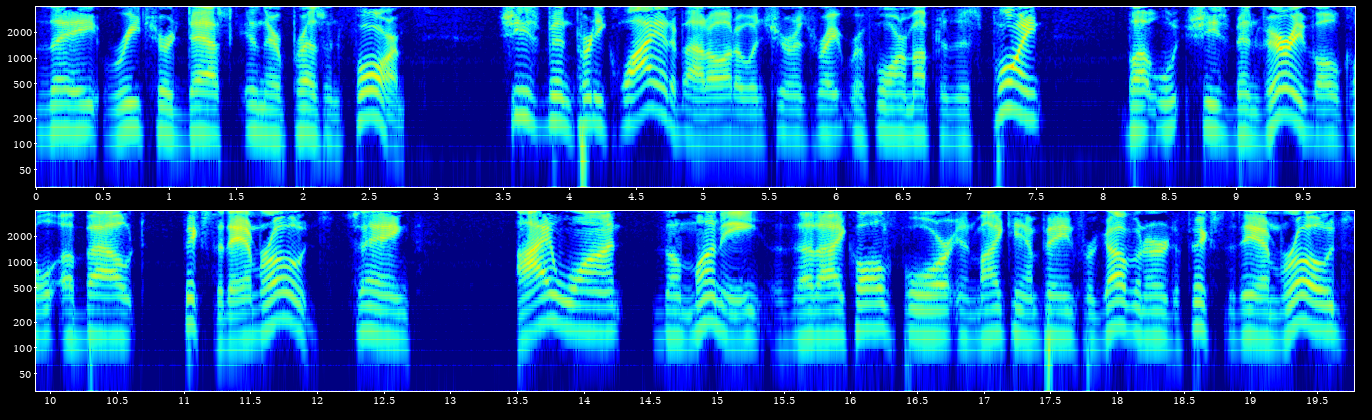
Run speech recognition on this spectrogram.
they reach her desk in their present form. She's been pretty quiet about auto insurance rate reform up to this point, but she's been very vocal about fix the damn roads, saying, I want the money that I called for in my campaign for governor to fix the damn roads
